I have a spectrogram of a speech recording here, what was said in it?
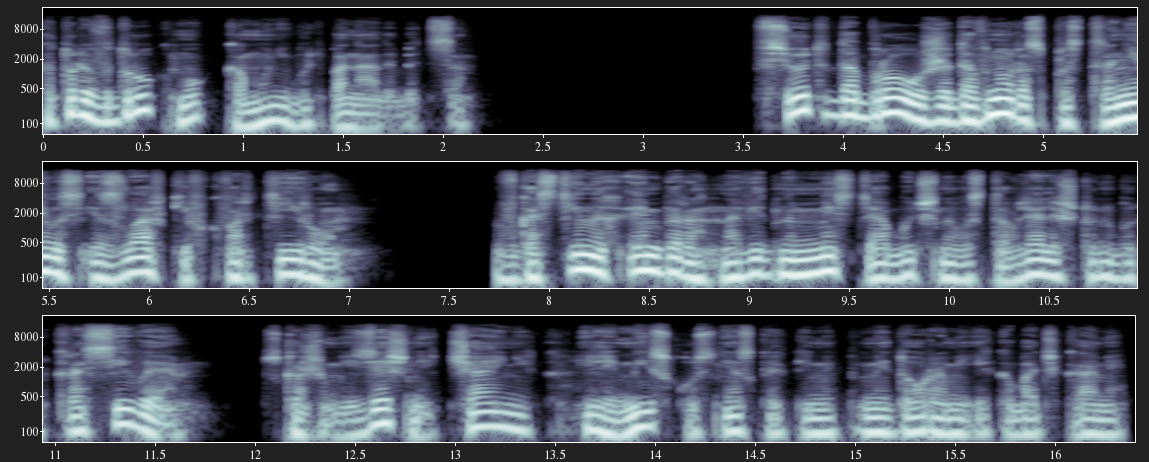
который вдруг мог кому-нибудь понадобиться. Все это добро уже давно распространилось из лавки в квартиру. В гостиных Эмбера на видном месте обычно выставляли что-нибудь красивое, скажем, изящный чайник или миску с несколькими помидорами и кабачками.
